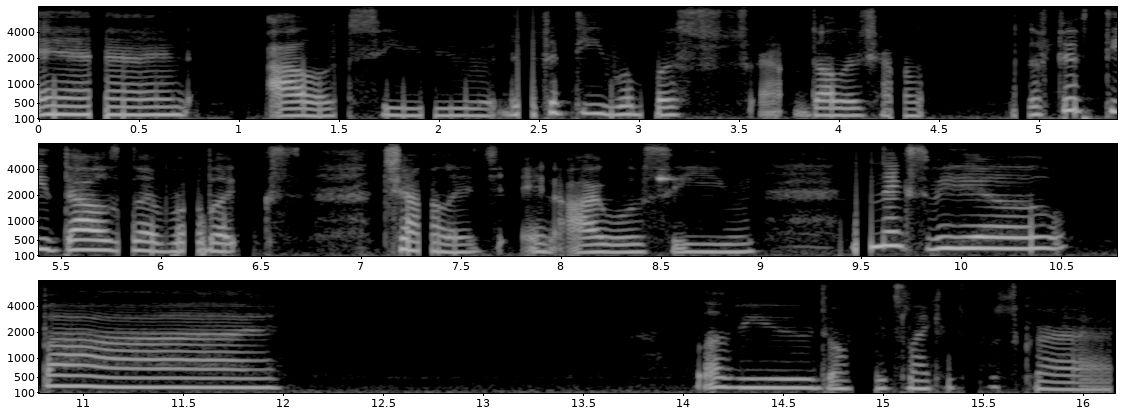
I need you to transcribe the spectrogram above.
And I'll see you. The 50 Robux dollar challenge. The 50,000 Robux challenge. And I will see you next video. Bye. Love you. Don't forget to like and subscribe.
